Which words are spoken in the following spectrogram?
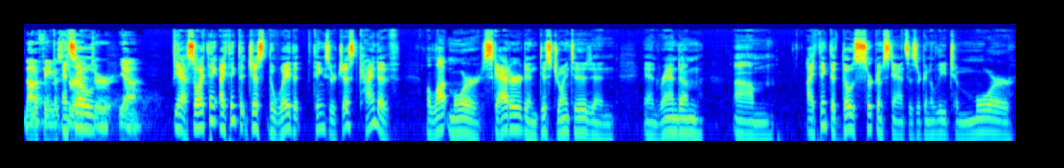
not a famous and director. So, yeah, yeah. So I think I think that just the way that things are just kind of a lot more scattered and disjointed and and random. Um, I think that those circumstances are going to lead to more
